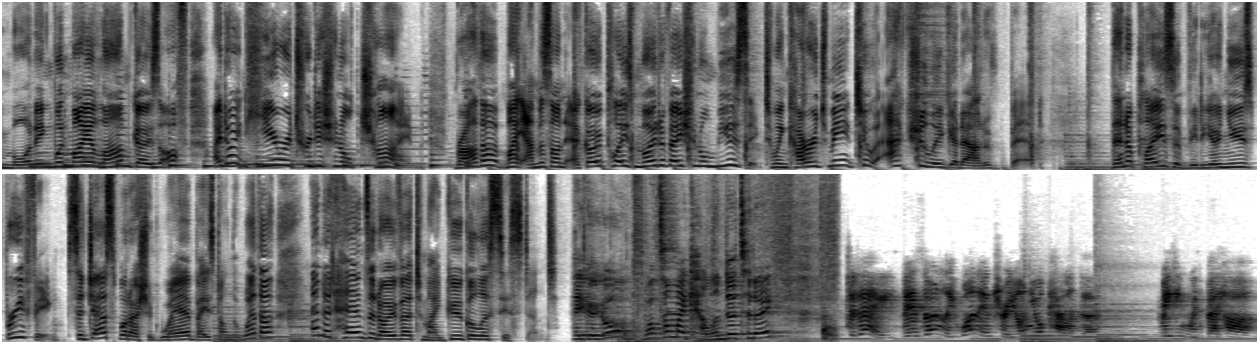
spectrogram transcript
every morning when my alarm goes off, I don't hear a traditional chime. Rather, my Amazon Echo plays motivational music to encourage me to actually get out of bed. Then it plays a video news briefing, suggests what I should wear based on the weather, and it hands it over to my Google Assistant. Hey Google, what's on my calendar today? Today, there's only one entry on your calendar meeting with Bahar.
